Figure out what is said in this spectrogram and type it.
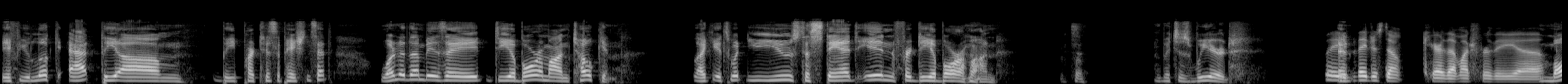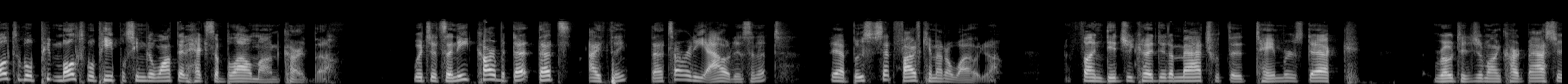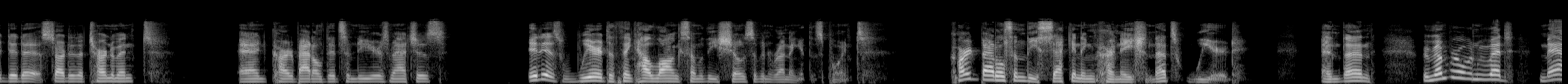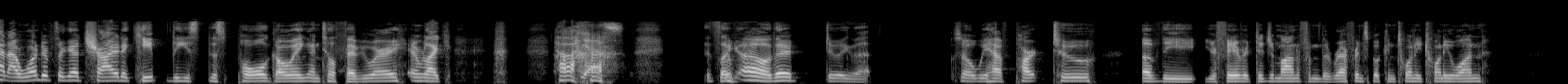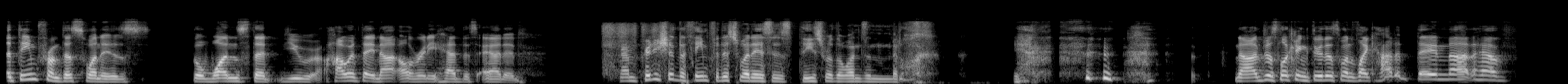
If you look at the um the participation set, one of them is a Diaboromon token. Like it's what you use to stand in for Diaboromon. Which is weird. They And- they just don't care that much for the uh multiple pe- multiple people seem to want that Hexeblaumon card though. Which it's a neat card, but that that's I think that's already out, isn't it? Yeah, Booster Set 5 came out a while ago. Fun Digica did a match with the Tamers deck. Road to Digimon Card Master did a started a tournament, and Card Battle did some New Year's matches. It is weird to think how long some of these shows have been running at this point. Card Battle's in the second incarnation. That's weird. And then remember when we went, man, I wonder if they're gonna try to keep these this poll going until February, and we're like, Yes. it's like, oh, they're doing that. So we have part two of the your favorite Digimon from the reference book in 2021. The theme from this one is the ones that you. How would they not already had this added? I'm pretty sure the theme for this one is is these were the ones in the middle. Yeah. no, I'm just looking through this one. It's like, how did they not have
